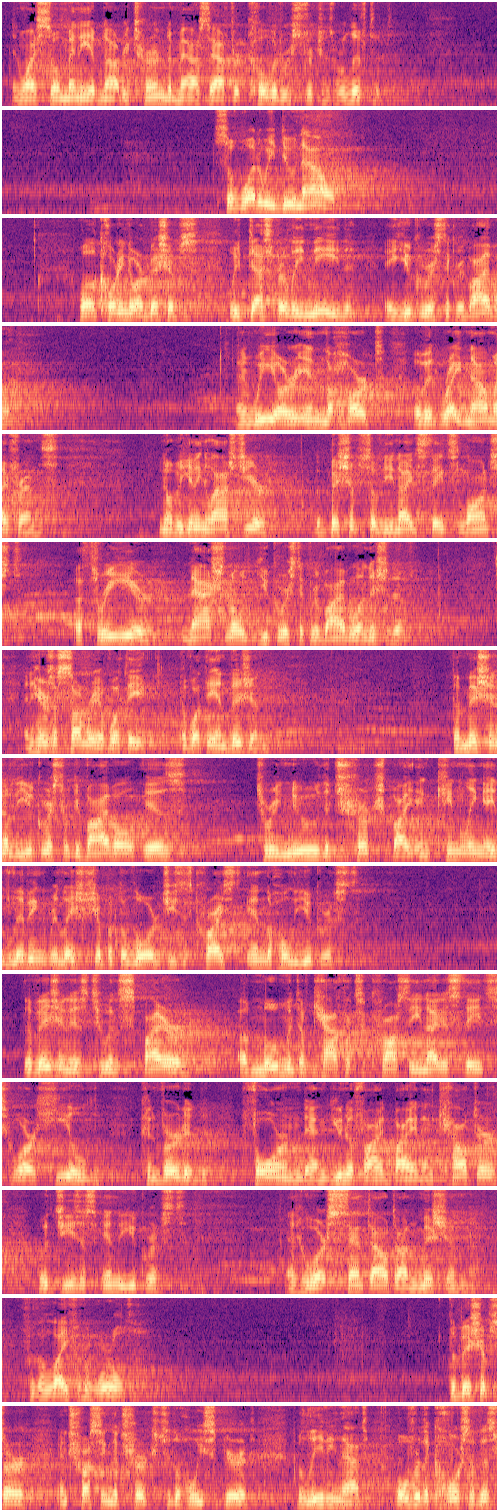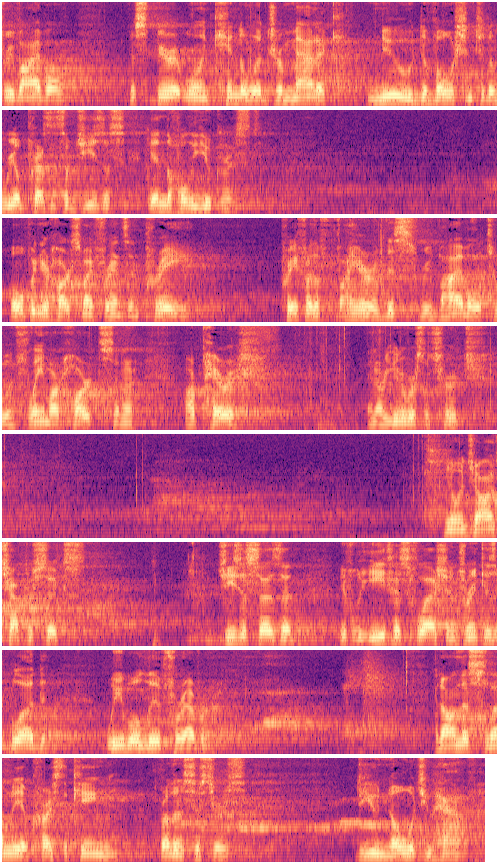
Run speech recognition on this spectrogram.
and why so many have not returned to Mass after COVID restrictions were lifted. So, what do we do now? Well, according to our bishops, we desperately need a Eucharistic revival. And we are in the heart of it right now, my friends. You know, beginning last year, the bishops of the United States launched a three year national Eucharistic revival initiative. And here's a summary of what they, of what they envision. The mission of the Eucharistic revival is to renew the church by enkindling a living relationship with the Lord Jesus Christ in the Holy Eucharist. The vision is to inspire a movement of Catholics across the United States who are healed, converted, formed, and unified by an encounter with Jesus in the Eucharist, and who are sent out on mission for the life of the world. The bishops are entrusting the church to the Holy Spirit, believing that over the course of this revival, the Spirit will enkindle a dramatic new devotion to the real presence of Jesus in the Holy Eucharist. Open your hearts, my friends, and pray. Pray for the fire of this revival to inflame our hearts and our, our parish and our universal church. You know, in John chapter 6, Jesus says that if we eat his flesh and drink his blood, we will live forever. And on this solemnity of Christ the King, brothers and sisters, do you know what you have?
